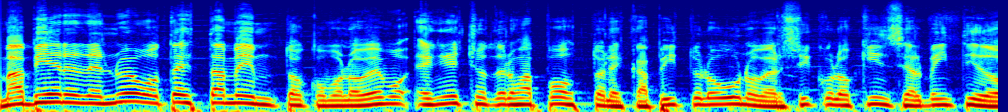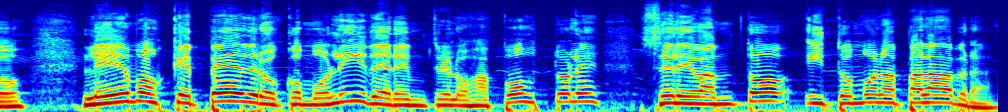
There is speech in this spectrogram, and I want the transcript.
Más bien en el Nuevo Testamento, como lo vemos en Hechos de los Apóstoles, capítulo 1, versículo 15 al 22, leemos que Pedro, como líder entre los apóstoles, se levantó y tomó la palabra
